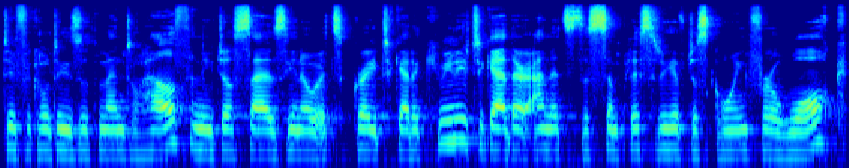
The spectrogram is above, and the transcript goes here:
difficulties with mental health, and he just says, you know, it's great to get a community together, and it's the simplicity of just going for a walk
